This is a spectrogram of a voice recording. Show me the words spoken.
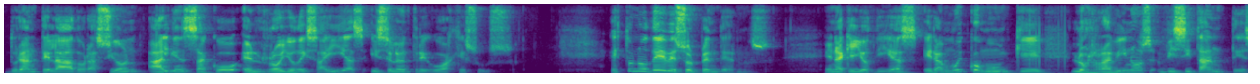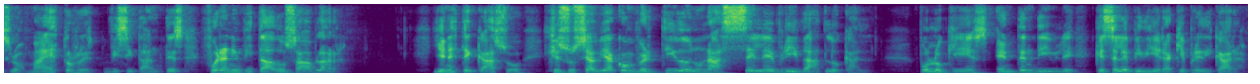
Durante la adoración, alguien sacó el rollo de Isaías y se lo entregó a Jesús. Esto no debe sorprendernos. En aquellos días era muy común que los rabinos visitantes, los maestros visitantes, fueran invitados a hablar. Y en este caso, Jesús se había convertido en una celebridad local, por lo que es entendible que se le pidiera que predicara.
